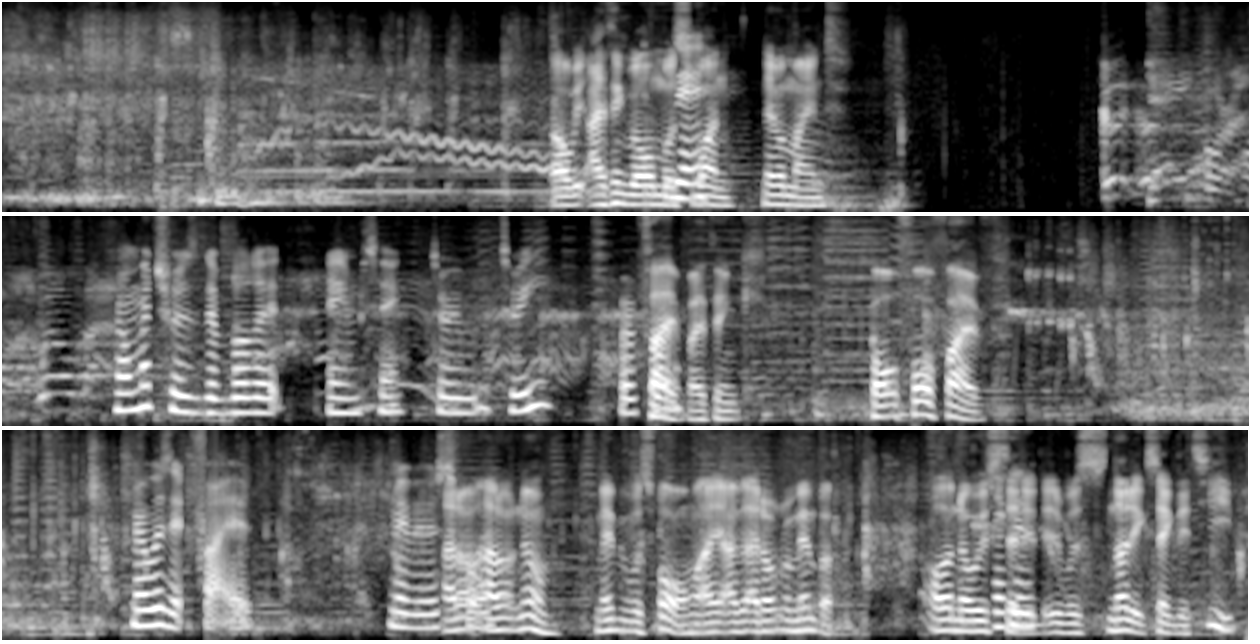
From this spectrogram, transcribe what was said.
Oh, we, I think we almost Okay. won. Never mind. Good day for a swell bout. How much was the bullet aim thing? Three, three or four? Five, I think. Four, four, five. No, was it five? Maybe it was I don't, four. I don't know. Maybe it was four. I, I, I don't remember. All I know is that it, it was not exactly cheap.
